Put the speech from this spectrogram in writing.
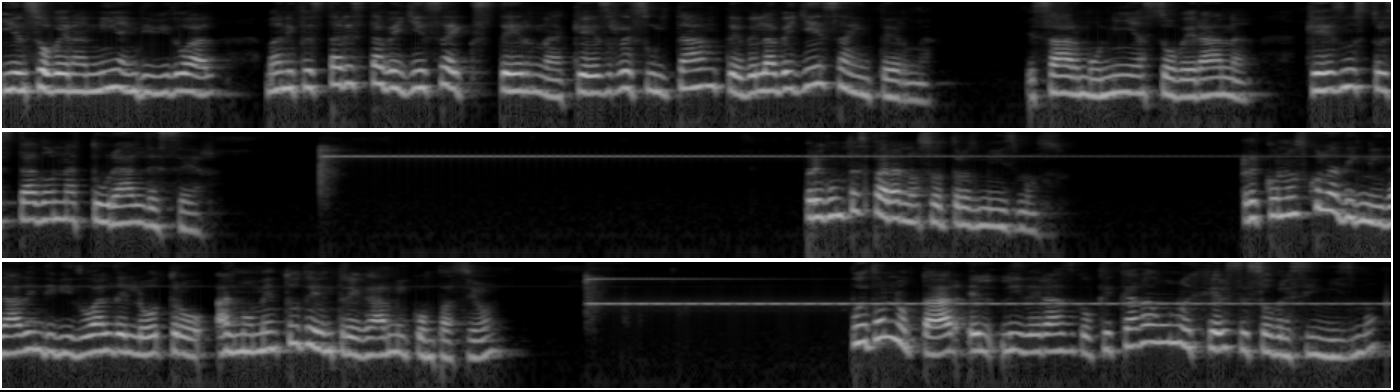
y en soberanía individual, manifestar esta belleza externa que es resultante de la belleza interna, esa armonía soberana que es nuestro estado natural de ser. Preguntas para nosotros mismos. ¿Reconozco la dignidad individual del otro al momento de entregar mi compasión? ¿Puedo notar el liderazgo que cada uno ejerce sobre sí mismo?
